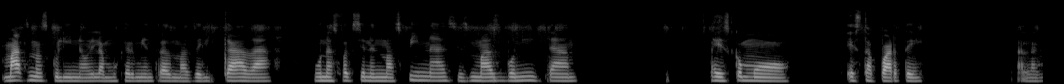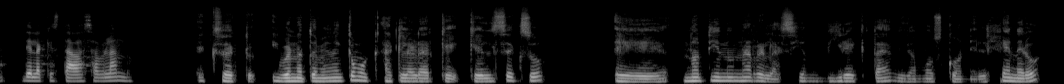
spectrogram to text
más masculino, y la mujer mientras más delicada, unas facciones más finas, es más bonita. Es como esta parte a la de la que estabas hablando. Exacto. Y bueno, también hay como aclarar que que el sexo, eh, no tiene una relación directa, digamos, con el género,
